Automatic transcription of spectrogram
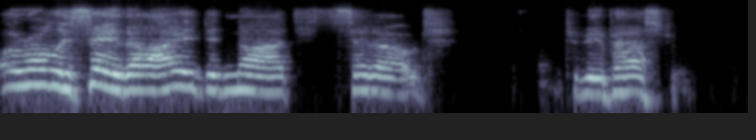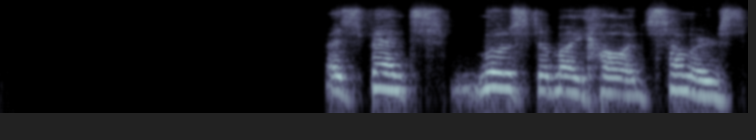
I'll really say that I did not set out to be a pastor. I spent most of my college summers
